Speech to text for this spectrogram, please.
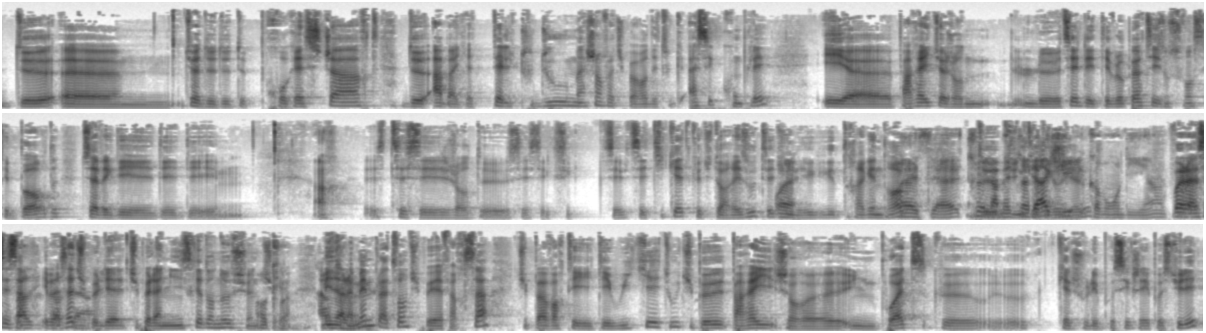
de, euh, tu vois, de, de, de, progress chart, de, ah bah, il y a tel to do, machin, enfin, tu peux avoir des trucs assez complets, et euh, pareil, tu vois, genre, le, tu sais, les développeurs, ils ont souvent ces boards, tu sais, avec des, des, des ah, tu sais, c'est genre de, c'est, c'est, c'est, ces tickets que tu dois résoudre, tu sais, les drag and drop. Ouais, c'est la méthode agile, comme on dit. Hein, voilà, c'est ça. Et ben ça, tu peux, tu peux l'administrer dans Notion, tu vois. Mais dans la même plateforme, tu peux faire ça. Tu peux avoir tes, tes wikis et tout. Tu peux, pareil, genre euh, une boîte que, euh, quelle je voulais bosser, que j'avais postulé.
